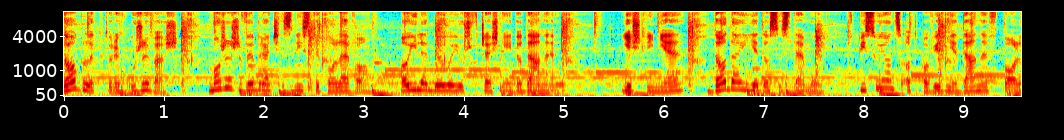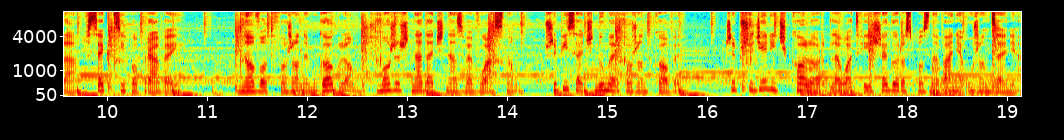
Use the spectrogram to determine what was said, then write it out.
Gogle, których używasz, możesz wybrać z listy po lewo, o ile były już wcześniej dodane. Jeśli nie, dodaj je do systemu, wpisując odpowiednie dane w pola w sekcji po prawej. Nowo tworzonym goglom możesz nadać nazwę własną, przypisać numer porządkowy, czy przydzielić kolor dla łatwiejszego rozpoznawania urządzenia.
